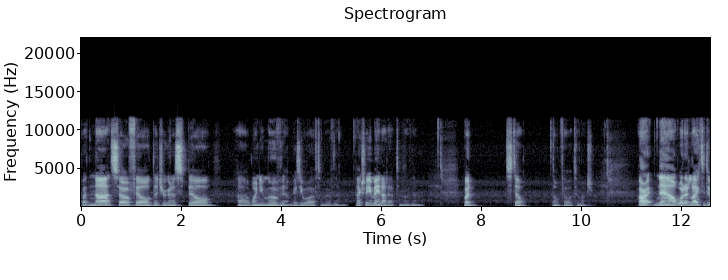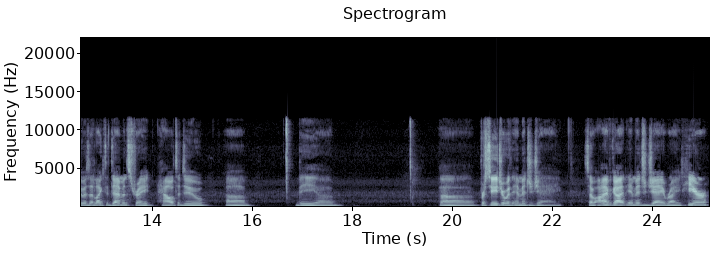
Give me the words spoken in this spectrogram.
but not so filled that you're going to spill uh, when you move them because you will have to move them. Actually, you may not have to move them, but still, don't fill it too much. All right, now what I'd like to do is I'd like to demonstrate how to do um, the um, uh, procedure with image J. So I've got image J right here.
